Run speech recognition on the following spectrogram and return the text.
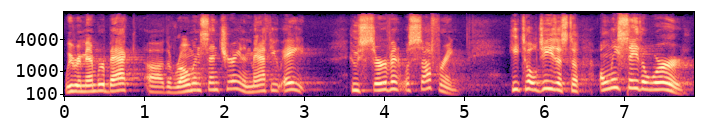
We remember back uh, the Roman centurion in Matthew 8, whose servant was suffering. He told Jesus to only say the word,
